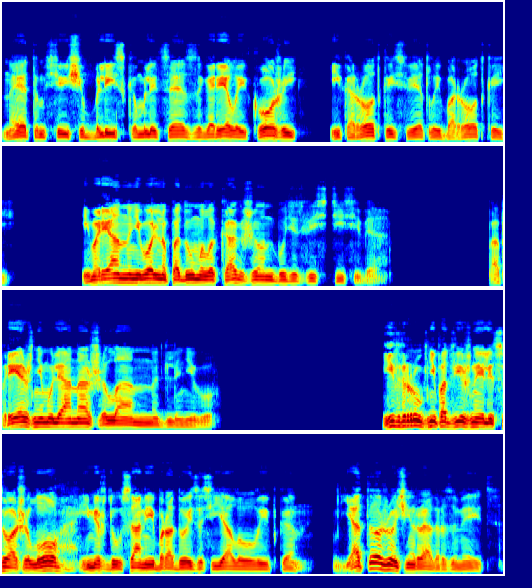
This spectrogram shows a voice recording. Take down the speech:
на этом все еще близком лице с загорелой кожей и короткой светлой бородкой. И Марианна невольно подумала, как же он будет вести себя. По-прежнему ли она желанна для него? И вдруг неподвижное лицо ожило, и между усами и бородой засияла улыбка. «Я тоже очень рад, разумеется.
